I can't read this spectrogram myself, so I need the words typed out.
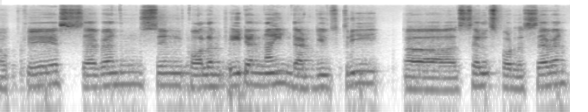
Okay, 7s in column 8 and 9, that gives 3 uh, cells for the 7.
